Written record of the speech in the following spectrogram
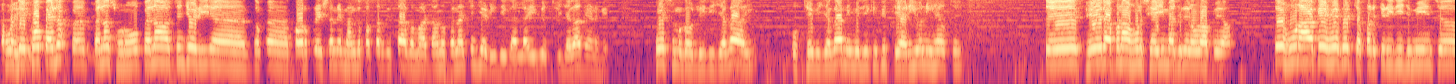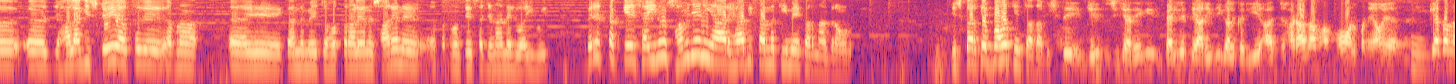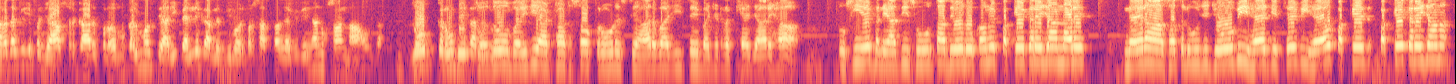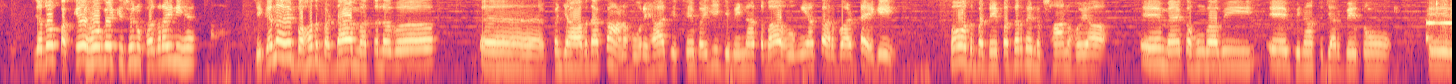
ਹੁਣ ਦੇਖੋ ਪਹਿਲਾਂ ਪਹਿਲਾਂ ਸੁਣੋ ਪਹਿਲਾਂ ਝੰਜੇੜੀ ਅਹ, ਕਾਰਪੋਰੇਸ਼ਨ ਨੇ ਮੰਗ ਪੱਤਰ ਦਿੱਤਾ ਗਮਾਡਾ ਨੂੰ ਪਹਿਲਾਂ ਝੰਜੇੜੀ ਦੀ ਗੱਲ ਆਈ ਵੀ ਉੱਥੇ ਜਗ੍ਹਾ ਦੇਣਗੇ। ਫਿਰ ਸਮਗੌਲੀ ਦੀ ਜਗ੍ਹਾ ਆਈ। ਉੱਥੇ ਵੀ ਜਗ੍ਹਾ ਨਹੀਂ ਮਿਲੀ ਕਿਉਂਕਿ ਤਿਆਰੀ ਓ ਨਹੀਂ ਹੈ ਉੱਥੇ। ਤੇ ਫਿਰ ਆਪਣਾ ਹੁਣ ਸਿਆਈ ਮਾਜਰੇ ਰੌਲਾ ਪਿਆ। ਤੇ ਹੁਣ ਆ ਕੇ ਇਹ ਫਿਰ ਚੱਪੜਚਿੜੀ ਦੀ ਜ਼ਮੀਨ 'ਚ ਹਾਲਾਂਕਿ ਸਟੇ ਆ ਉੱਥੇ ਦੇ ਆਪਣਾ ਅਹ, ਇਹ 91 74 ਵਾਲਿਆਂ ਨੇ ਸਾਰਿਆਂ ਨੇ ਅਹ, ਪਤਵੰਤੇ ਸੱਜਣਾ ਨੇ ਲਵਾਈ ਹੋਈ। ਫਿਰ ਇਹ ਧੱਕੇਸ਼ਾਹੀ ਨੂੰ ਸਮਝ ਹੀ ਨਹੀਂ ਆ ਰਿਹਾ ਵੀ ਕੰਮ ਕਿਵੇਂ ਕਰਨਾ ਗਰਾਊਂਡ ਇਸ ਕਰਕੇ ਬਹੁਤ ਚਿੰਤਾ ਦਾ ਵਿਸ਼ਾ ਤੇ ਜਿਹੜੀ ਤੁਸੀਂ ਕਹਿ ਰਹੇ ਕਿ ਪਹਿਲੇ ਤਿਆਰੀ ਦੀ ਗੱਲ ਕਰੀਏ ਅੱਜ ਹੜਾ ਦਾ ਮਾਹੌਲ ਬਣਿਆ ਹੋਇਆ ਹੈ। ਕਿਆ ਤੁਹਾਨੂੰ ਲੱਗਦਾ ਕਿ ਜੇ ਪੰਜਾਬ ਸਰਕਾਰ ਮੁਕੰਮਲ ਤਿਆਰੀ ਪਹਿਲੇ ਕਰ ਲੈਂਦੀ ਬਾਰ ਬਰਸਾਤਾਂ ਲੈ ਕੇ ਤੇ ਇੰਨਾ ਨੁਕਸਾਨ ਨਾ ਹੁੰਦਾ? ਲੋਕ ਘਰੋਂ ਬੇਘਰ ਹੋ ਜਦੋਂ ਬਾਈ ਜੀ 8-800 ਕਰੋੜ ਇਸ਼ਤਿਹਾਰਬਾਜ਼ੀ ਤੇ ਬਜਟ ਰੱਖਿਆ ਜਾ ਰਿਹਾ ਤੁਸੀਂ ਇਹ ਬੁਨਿਆਦੀ ਸਹੂਲਤਾਂ ਦਿਓ ਲੋਕਾਂ ਨੂੰ ਪੱਕੇ ਕਰੇ ਜਾਣ ਨਾਲੇ। ਨਹਿਰਾਂ ਸਤਲੁਜ ਜੋ ਵੀ ਹੈ ਜਿੱਥੇ ਵੀ ਹੈ ਉਹ ਪੱਕੇ ਪੱਕੇ ਕਰੇ ਜਾਣ। ਜਦੋਂ ਪੱਕੇ ਹੋ ਗਏ ਕਿਸੇ ਨੂੰ ਖਤਰਾ ਹੀ ਨਹੀਂ ਹੈ। ਠੀਕ ਹੈ ਨਾ ਇਹ ਬਹੁਤ ਵੱਡਾ ਮਤਲਬ ਪੰਜਾਬ ਦਾ ਘਾਣ ਹੋ ਰਿਹਾ ਜਿੱਥੇ ਬਾਈ ਜੀ ਜ਼ਮੀਨਾਂ ਤਬਾਹ ਹੋ ਗਈਆਂ ਘਰ-ਬਾਰ ਢਹਿ ਗਏ। ਬਹੁਤ ਵੱਡੇ ਪੱਧਰ ਤੇ ਨੁਕਸਾਨ ਹੋਇਆ। ਇਹ ਮੈਂ ਕਹੂੰਗਾ ਵੀ ਇਹ ਬਿਨਾਂ ਤਜਰਬੇ ਤੋਂ ਇਹ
